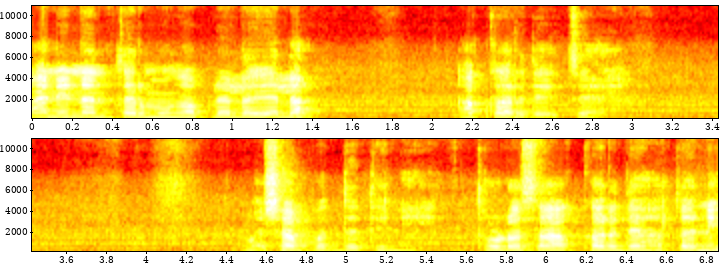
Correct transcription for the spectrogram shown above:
आणि नंतर मग आपल्याला याला आकार द्यायचा आहे. अशा पद्धतीने थोडासा आकार द्या हाताने.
